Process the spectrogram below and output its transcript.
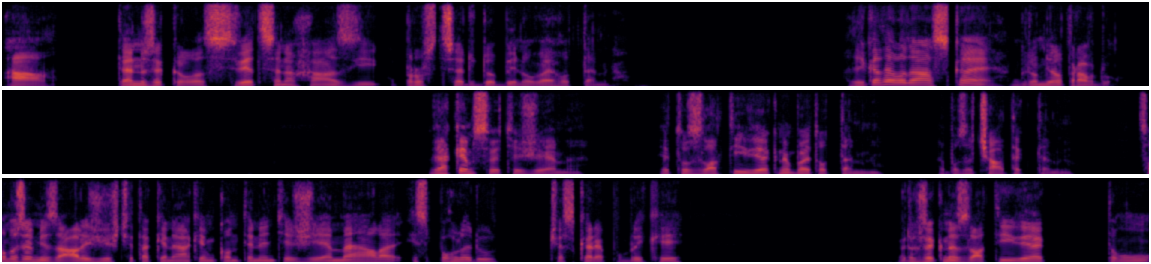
a ten řekl, svět se nachází uprostřed doby nového temna. A teďka ta otázka je, kdo měl pravdu? V jakém světě žijeme? Je to zlatý věk nebo je to temno? Nebo začátek temno? Samozřejmě záleží ještě taky na jakém kontinentě žijeme, ale i z pohledu České republiky, kdo řekne zlatý věk, tomu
